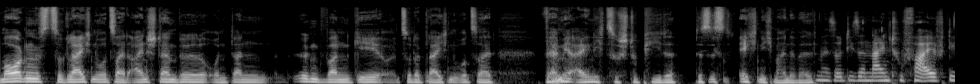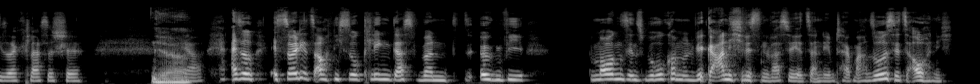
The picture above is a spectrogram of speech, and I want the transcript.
morgens zur gleichen Uhrzeit einstempel und dann irgendwann gehe zu der gleichen Uhrzeit. Wäre mir eigentlich zu stupide. Das ist echt nicht meine Welt. Also dieser 9 to 5, dieser klassische. Ja. Ja. Also es soll jetzt auch nicht so klingen, dass man irgendwie morgens ins Büro kommt und wir gar nicht wissen, was wir jetzt an dem Tag machen. So ist jetzt auch nicht.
